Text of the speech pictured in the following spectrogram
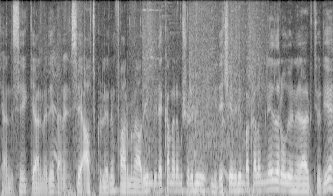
Kendisi gelmedi. Ben en iyisi alt kulelerin farmını alayım. Bir de kameramı şöyle bir mide çevireyim bakalım neler oluyor neler bitiyor diye.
